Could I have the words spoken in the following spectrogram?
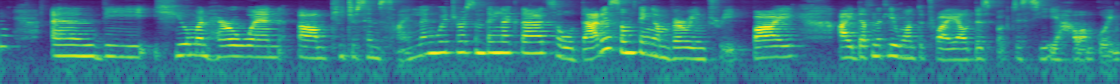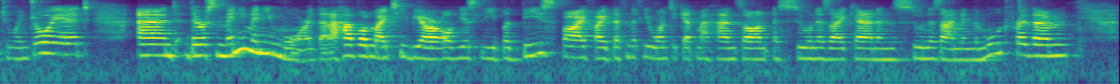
and the human heroine um, teaches him sign language or something like that. So that is something I'm very intrigued by. I definitely want to try out this book to see how I'm going to enjoy it. And there's many, many more that I have on my TBR, obviously, but these five I definitely want to get my hands on as soon as I can and as soon as I'm in the mood for them.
